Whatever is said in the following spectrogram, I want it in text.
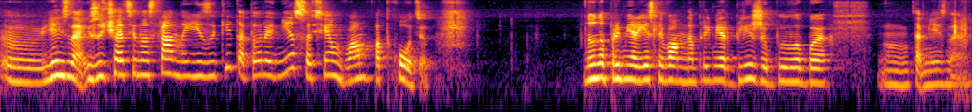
я не знаю, изучать иностранные языки, которые не совсем вам подходят. Ну, например, если вам, например, ближе было бы, там, я не знаю,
